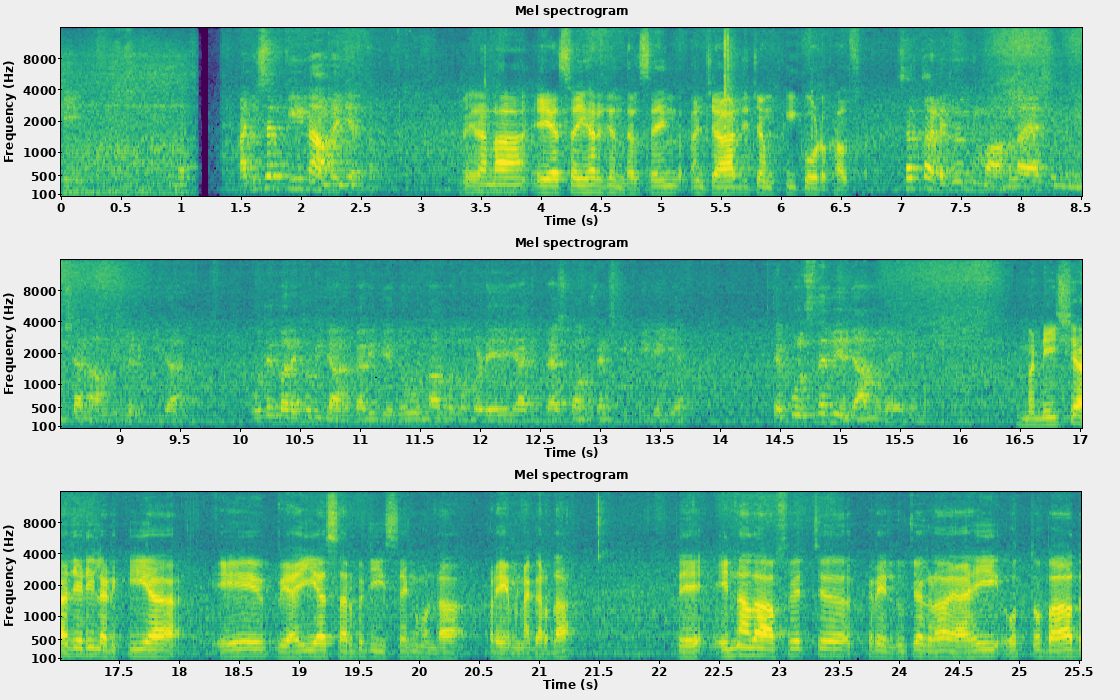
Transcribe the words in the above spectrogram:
ਠੀਕ। ਹਾਂਜੀ ਸਰ ਕੀ ਨਾਮ ਹੈ ਜੀ ਆਪਣਾ? ਮੇਰਾ ਨਾਮ ASI Harjinder Singh incharge Chamki Kot Khalsa. Sir ਤੁਹਾਡੇ ਕੋਲ ਇੱਕ ਮਾਮਲਾ ਆਇਆ ਸੀ ਮਨੀਸ਼ਾ ਨਾਮ ਦੀ ਲੜਕੀ ਦਾ। ਉਹਦੇ ਬਾਰੇ ਥੋੜੀ ਜਾਣਕਾਰੀ ਦੇ ਦਿਓ। ਉਹਨਾਂ ਵੱਲੋਂ ਬੜੇ ਅੱਜ ਪ੍ਰੈਸ ਕਾਨਫਰੰਸ ਕੀਤੀ ਗਈ ਹੈ ਤੇ ਪੁਲਿਸ ਦੇ ਵੀ ਇਲਜ਼ਾਮ ਲਗਾਏ ਗਏ ਨੇ। ਮਨੀਸ਼ਾ ਜਿਹੜੀ ਲੜਕੀ ਆ, ਇਹ ਵਿਆਹੀ ਆ ਸਰਬਜੀਤ ਸਿੰਘ ਮੁੰਡਾ ਪ੍ਰੇਮ ਨਗਰ ਦਾ। ਤੇ ਇਹਨਾਂ ਦਾ ਆਪਸ ਵਿੱਚ ਘਰੇਲੂ ਝਗੜਾ ਹੋਇਆ ਸੀ। ਉਸ ਤੋਂ ਬਾਅਦ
